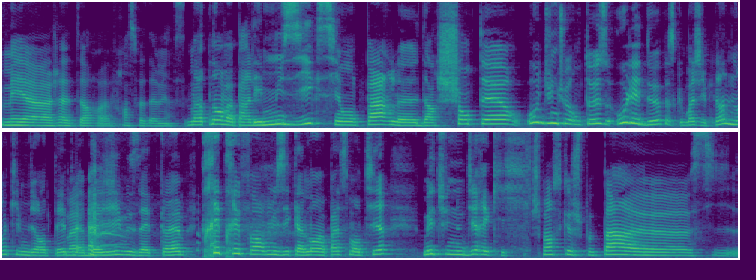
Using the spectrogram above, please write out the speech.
Mais euh, j'adore euh, François Damiens. Maintenant, on va parler musique. Si on parle d'un chanteur ou d'une chanteuse, ou les deux, parce que moi j'ai plein de noms qui me viennent en tête. Ouais. La Belgique, vous êtes quand même très très fort musicalement, va pas se mentir. Mais tu nous dirais qui? Je pense que je peux pas, euh, si,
